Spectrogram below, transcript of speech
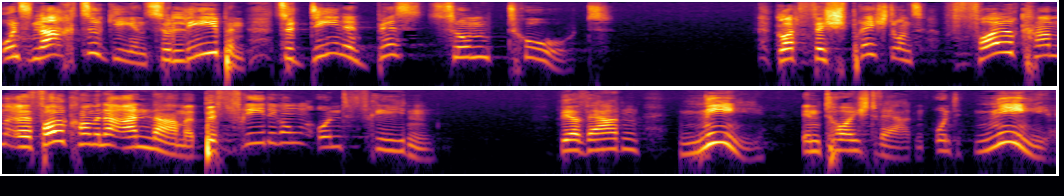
uns nachzugehen, zu lieben, zu dienen bis zum Tod. Gott verspricht uns vollkommen, äh, vollkommene Annahme, Befriedigung und Frieden. Wir werden nie enttäuscht werden und nie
